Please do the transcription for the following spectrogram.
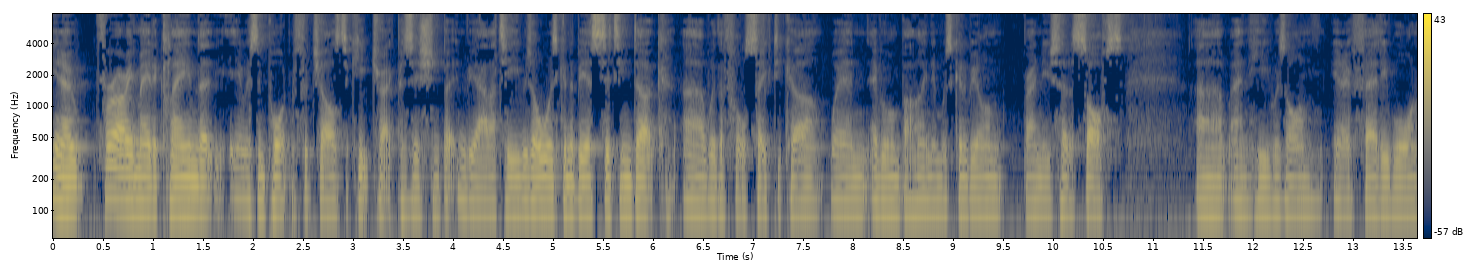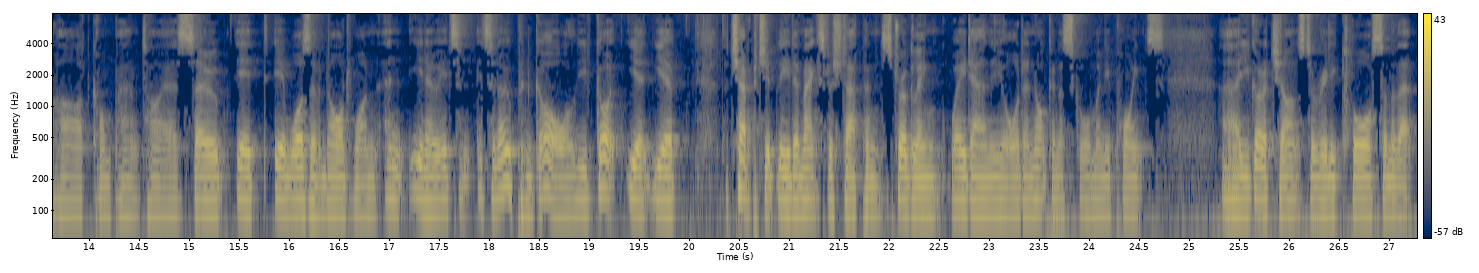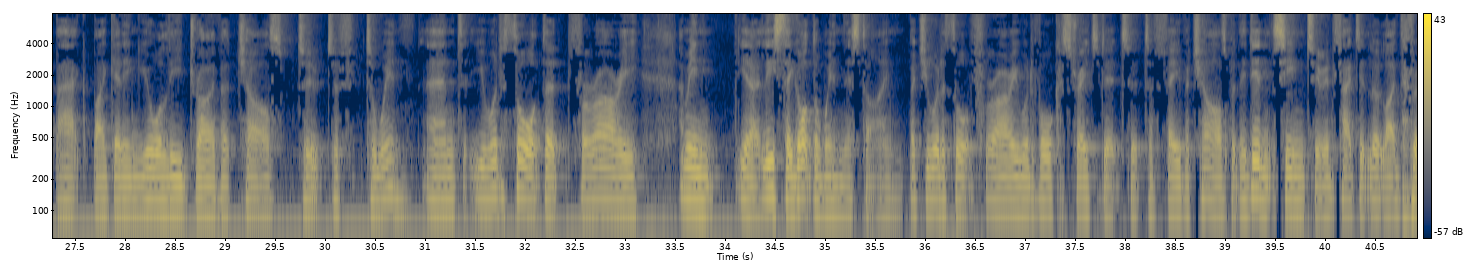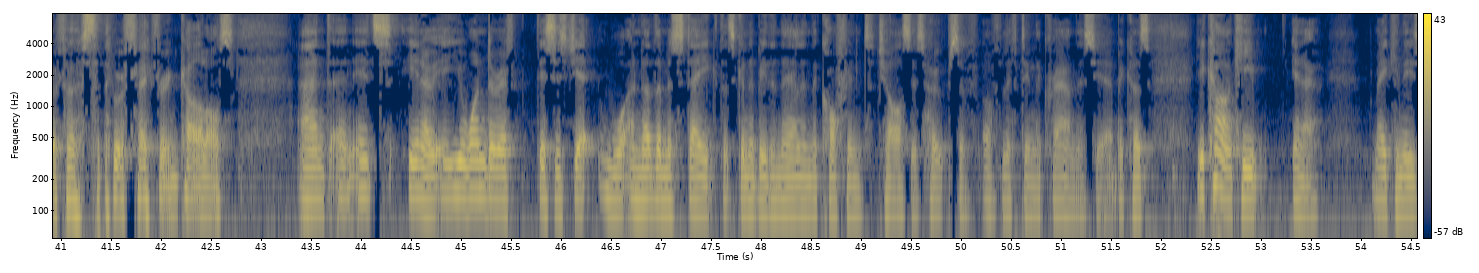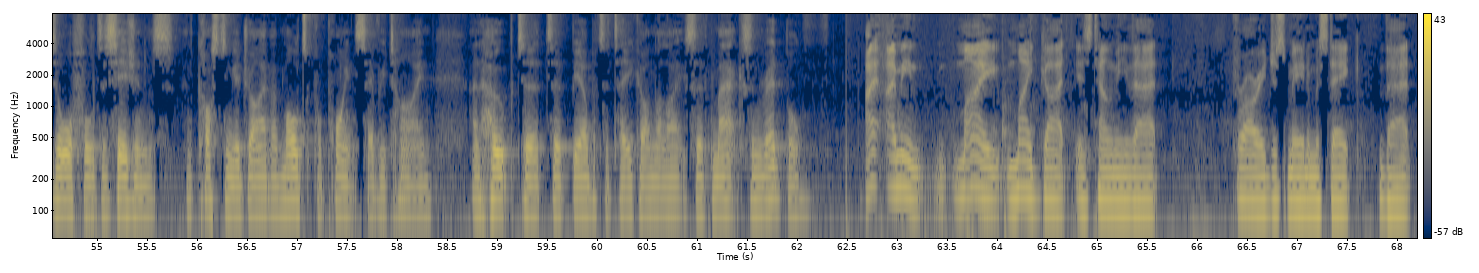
you know, Ferrari made a claim that it was important for Charles to keep track position, but in reality, he was always going to be a sitting duck uh, with a full safety car when everyone behind him was going to be on brand new set of softs um, and he was on you know fairly worn hard compound tyres. So it it was an odd one, and you know it's it's an open goal. You've got your, your the championship leader Max Verstappen struggling way down the order, not going to score many points. Uh, you got a chance to really claw some of that back by getting your lead driver Charles to to to win, and you would have thought that Ferrari. I mean, you know, at least they got the win this time. But you would have thought Ferrari would have orchestrated it to, to favour Charles, but they didn't seem to. In fact, it looked like the reverse that they were favouring Carlos. And and it's you know you wonder if this is yet another mistake that's going to be the nail in the coffin to Charles's hopes of, of lifting the crown this year because you can't keep you know making these awful decisions and costing your driver multiple points every time and hope to, to be able to take on the likes of Max and Red Bull. I, I mean, my my gut is telling me that Ferrari just made a mistake that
